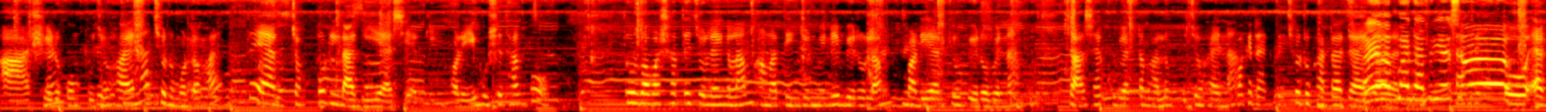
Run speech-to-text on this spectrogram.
আর সেরকম পুজো হয় না ছোটো মোটো হয়। তো এক চক্কর লাগিয়ে আসি আর কি ঘরেই বসে থাকব। তোর বাবার সাথে চলে গেলাম আমরা তিনজন মিলে বেরোলাম। বাড়ি আর কেউ বেরোবে না। চালসায় খুব একটা ভালো পুজো হয় না। ছোটোখাটা জায়গা। তো এক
